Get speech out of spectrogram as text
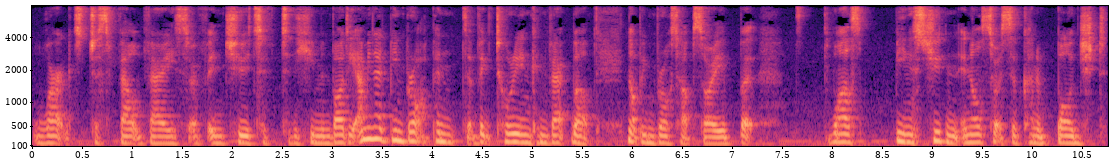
worked, just felt very sort of intuitive to the human body. I mean, I'd been brought up in Victorian convert. Well, not been brought up, sorry, but whilst being a student in all sorts of kind of bodged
